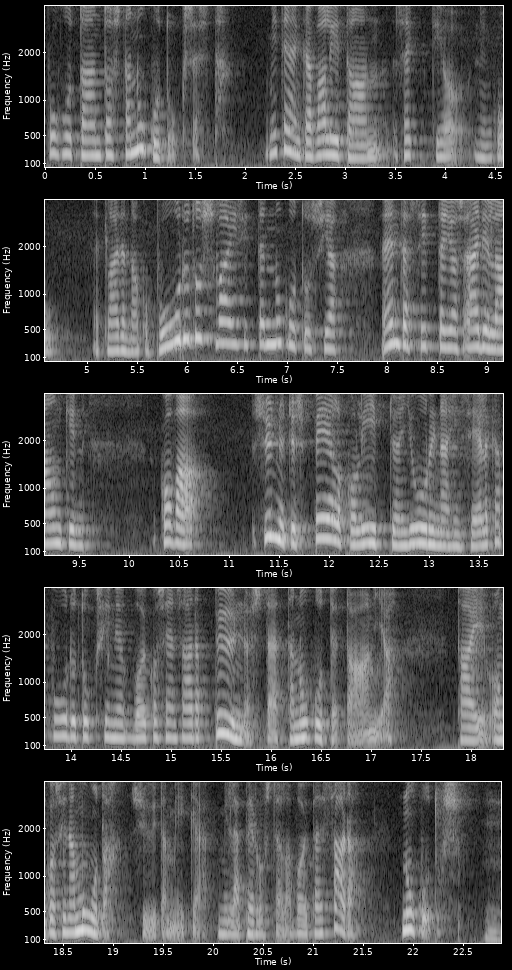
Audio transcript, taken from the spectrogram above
puhutaan tuosta nukutuksesta, mitenkä valitaan sektio, niin kuin, että laitetaanko puudutus vai sitten nukutus, ja entäs sitten, jos äidillä onkin kova synnytyspelko liittyen juuri näihin selkäpuudutuksiin, niin voiko sen saada pyynnöstä, että nukutetaan, ja, tai onko siinä muuta syytä, mikä, millä perusteella voitaisiin saada nukutus? Hmm.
